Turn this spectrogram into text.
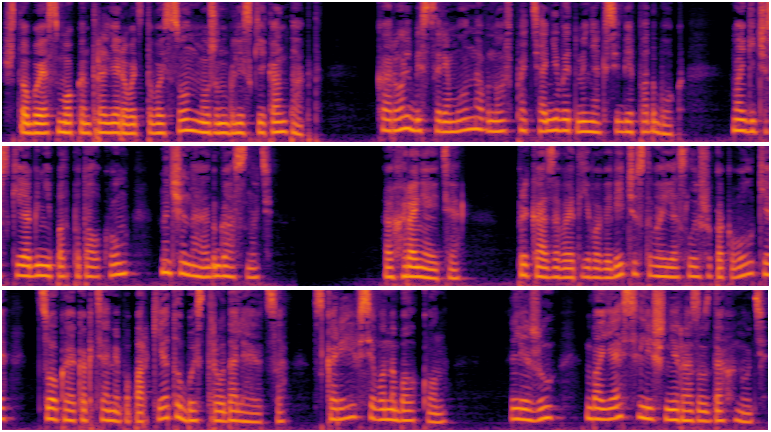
Чтобы я смог контролировать твой сон, нужен близкий контакт. Король бесцеремонно вновь подтягивает меня к себе под бок. Магические огни под потолком начинают гаснуть. «Охраняйте», — приказывает его величество, и я слышу, как волки, цокая когтями по паркету, быстро удаляются. Скорее всего, на балкон. Лежу, боясь лишний раз вздохнуть.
